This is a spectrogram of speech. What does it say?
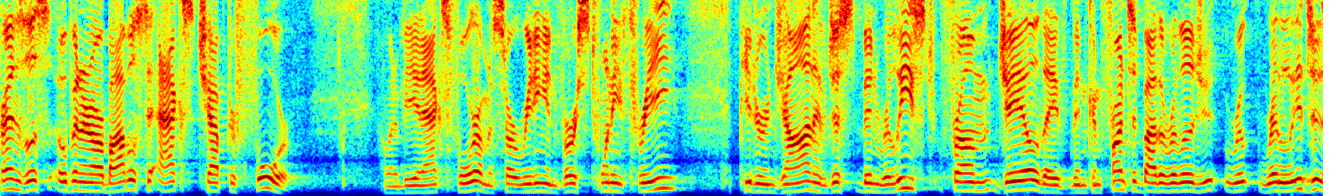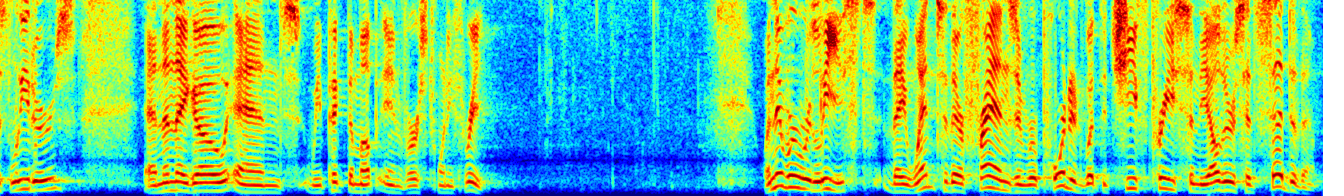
Friends, let's open in our Bibles to Acts chapter 4. I'm going to be in Acts 4. I'm going to start reading in verse 23. Peter and John have just been released from jail. They've been confronted by the religi- re- religious leaders. And then they go and we pick them up in verse 23. When they were released, they went to their friends and reported what the chief priests and the elders had said to them.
